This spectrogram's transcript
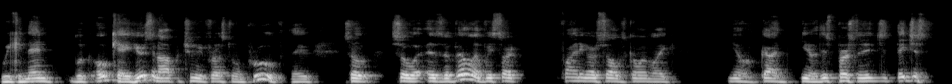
We can then look, okay, here's an opportunity for us to improve. They, so, so as a villain, if we start finding ourselves going like, you know, God, you know, this person, they just, they just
